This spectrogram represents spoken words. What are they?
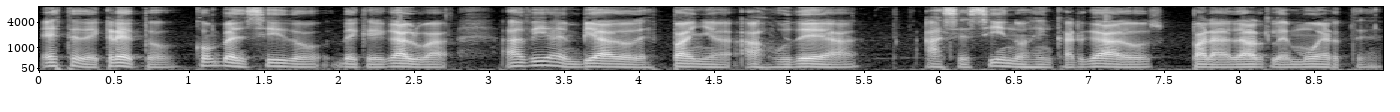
este decreto, convencido de que Galba había enviado de España a Judea asesinos encargados para darle muerte.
